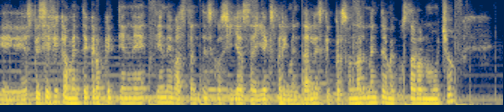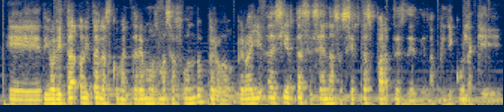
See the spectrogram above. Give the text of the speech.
Eh, específicamente creo que tiene, tiene bastantes cosillas ahí experimentales que personalmente me gustaron mucho. Eh, digo, ahorita, ahorita las comentaremos más a fondo, pero, pero hay, hay ciertas escenas o ciertas partes de, la película que,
